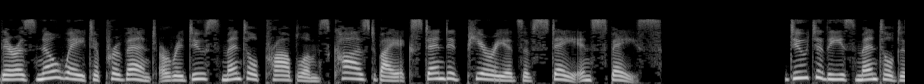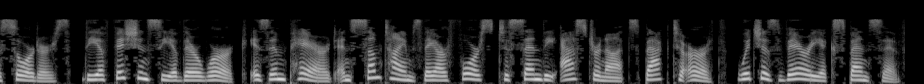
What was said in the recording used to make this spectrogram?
there is no way to prevent or reduce mental problems caused by extended periods of stay in space. Due to these mental disorders, the efficiency of their work is impaired and sometimes they are forced to send the astronauts back to Earth, which is very expensive.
